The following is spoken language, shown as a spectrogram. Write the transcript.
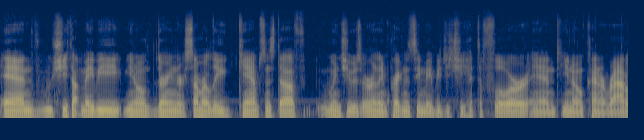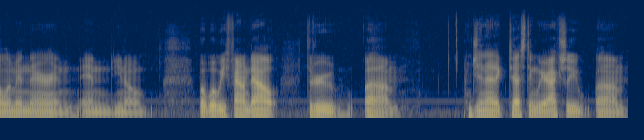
and she thought maybe you know during their summer league camps and stuff when she was early in pregnancy maybe did she hit the floor and you know kind of rattle him in there and and you know but what we found out through um, genetic testing we were actually um,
